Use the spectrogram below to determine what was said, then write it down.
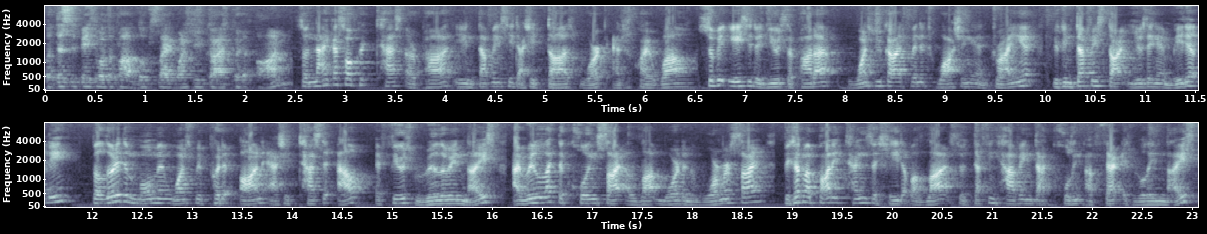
But this is basically what the product looks like once you guys put it on. So now you guys saw a quick test product. You can definitely see that she does work and it's quite well. Super easy to use the product. Once you guys finish washing and drying it, you can definitely start using it immediately. But literally the moment once we put it on and actually test it out, it feels really, really nice. I really like the cooling side a lot more than the warmer side because my body tends to heat up a lot. So definitely having that cooling effect is really nice.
